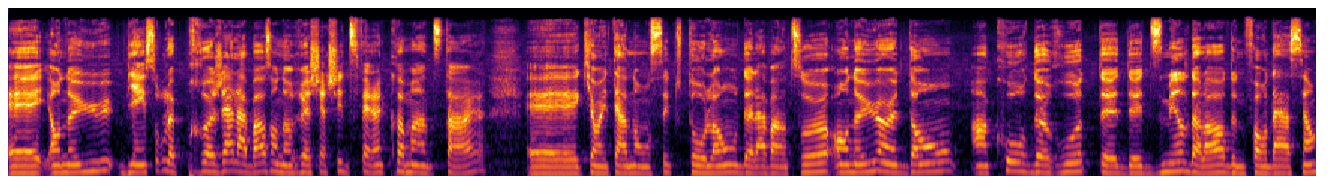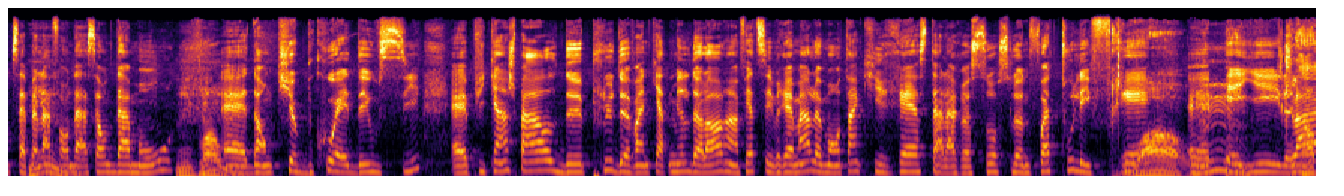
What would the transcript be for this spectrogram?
Euh, on a eu, bien sûr, le projet à la base. On a recherché différents commanditaires euh, qui ont été annoncés tout au long de l'aventure. On a eu un don en cours de route de 10 000 d'une fondation qui s'appelle la Fondation d'Amour. Euh, donc, qui a beaucoup aidé aussi. Puis, quand je parle de plus de 24 000 en fait, c'est vraiment le montant qui reste à la ressource, là, une fois tous les frais Wow. euh, payés. là,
